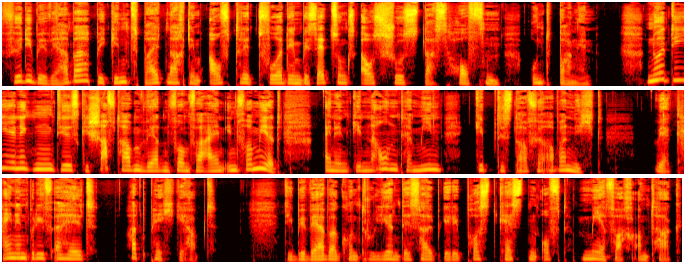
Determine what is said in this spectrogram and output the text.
Für die Bewerber beginnt bald nach dem Auftritt vor dem Besetzungsausschuss das Hoffen und Bangen. Nur diejenigen, die es geschafft haben, werden vom Verein informiert. Einen genauen Termin gibt es dafür aber nicht. Wer keinen Brief erhält, hat Pech gehabt. Die Bewerber kontrollieren deshalb ihre Postkästen oft mehrfach am Tag.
